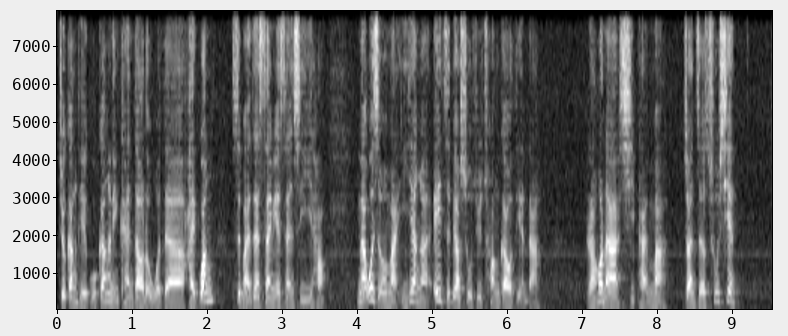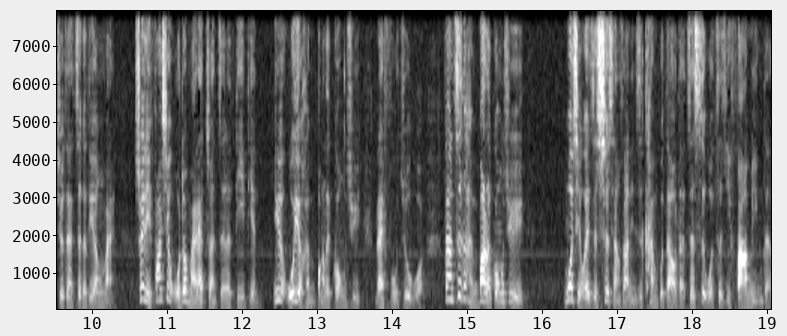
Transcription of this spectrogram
就钢铁股。刚刚你看到了我的海光是买在三月三十一号，那为什么买一样啊？A 指标数据创高点的，然后呢洗盘嘛，转折出现，就在这个地方买。所以你发现我都买在转折的低点，因为我有很棒的工具来辅助我。但这个很棒的工具，目前为止市场上你是看不到的，这是我自己发明的，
